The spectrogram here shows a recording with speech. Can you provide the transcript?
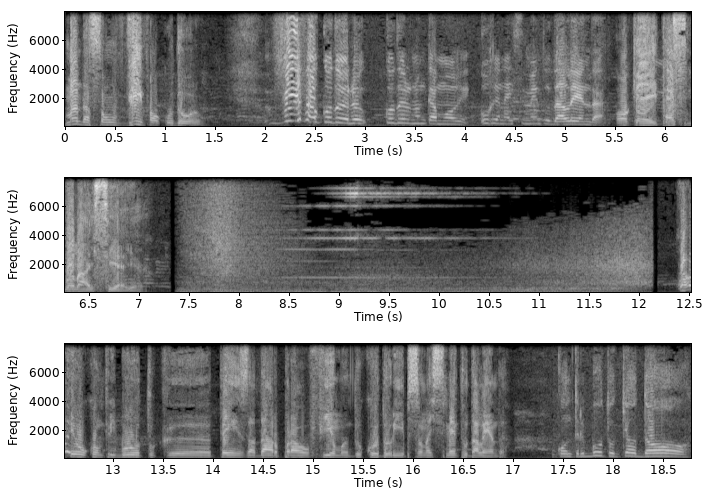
Manda som viva ao Kuduro. Viva o Kuduro! Kuduro nunca morre. O renascimento da lenda. Ok, tá-se bonais, yeah. Qual é o contributo que tens a dar para o filme do Kudurips, O Nascimento da Lenda? O contributo que eu dou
